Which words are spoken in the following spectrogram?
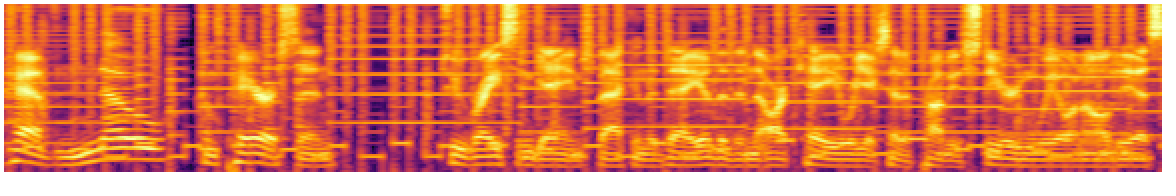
Have no comparison to racing games back in the day, other than the arcade where you actually had probably a steering wheel and all this.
